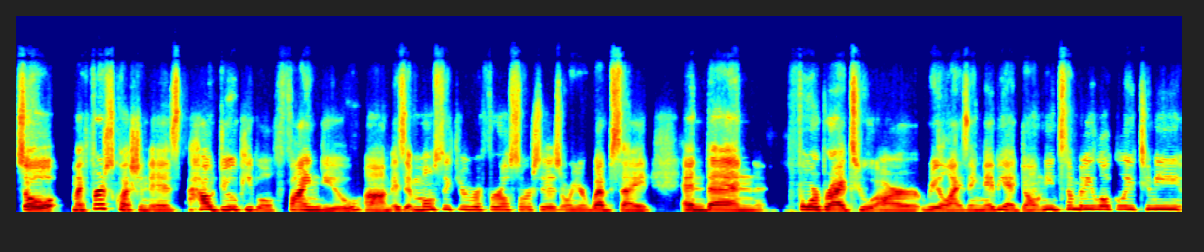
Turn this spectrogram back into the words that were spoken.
So, my first question is How do people find you? Um, is it mostly through referral sources or your website? And then for brides who are realizing maybe I don't need somebody locally to me,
